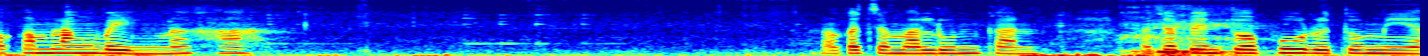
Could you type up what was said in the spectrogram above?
เขากำลังเบ่งนะคะ เราก็จะมาลุ้นกันว่าจะเป็นตัวผู้หรือตัวเมีย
